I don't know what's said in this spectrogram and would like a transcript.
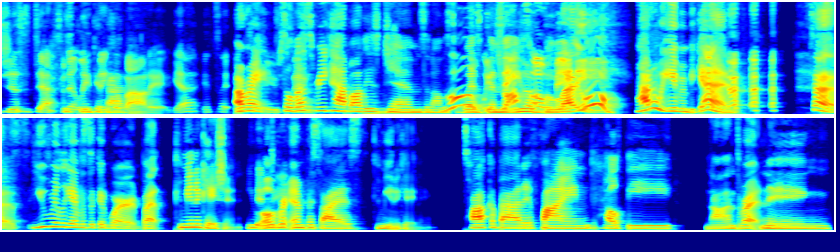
just definitely think think, about about, it. yeah it's a, it's All right. So let's recap all these gems and all this we wisdom that you have so blessed. How do we even begin? Sis, you really gave us a good word, but communication. You Indeed. overemphasize communicating. Talk about it, find healthy, non threatening,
